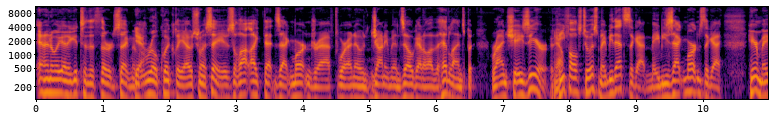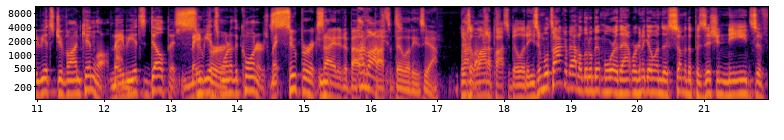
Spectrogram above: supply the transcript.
And I know we got to get to the third segment, Yeah. but real quickly, I just want to say it was a lot like that Zack Martin draft where I know Johnny Manziel got a lot of the headlines, but Ryan Shazier, if Yep. he falls to us, maybe that's the guy. Maybe Zack Martin's the guy. Here, maybe it's Javon Kinlaw. Maybe it's Delpit. Maybe it's one of the corners. Ma- Super excited about the options. possibilities. Yeah. There's a lot of possibilities. And we'll talk about a little bit more of that. We're going to go into some of the position needs of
